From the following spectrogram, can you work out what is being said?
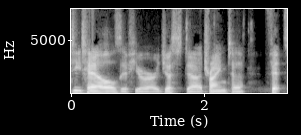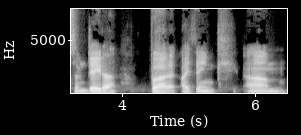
details if you're just uh, trying to fit some data. But I think um,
